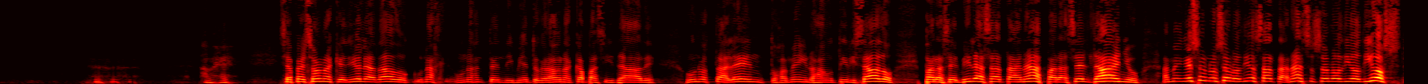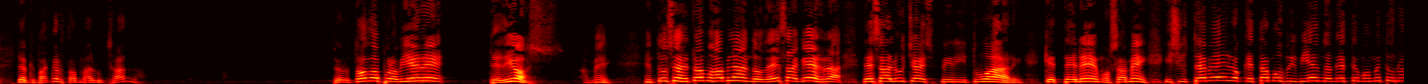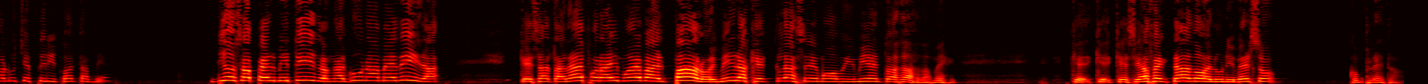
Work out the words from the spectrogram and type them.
Amén. Esa persona que Dios le ha dado unos entendimientos, que le ha dado unas capacidades, unos talentos, amén, y los han utilizado para servir a Satanás, para hacer daño. Amén, eso no se lo dio Satanás, eso se lo dio Dios. Lo que pasa es que lo están mal usando. Pero todo proviene de Dios. Amén. Entonces estamos hablando de esa guerra, de esa lucha espiritual que tenemos. Amén. Y si usted ve lo que estamos viviendo en este momento, es una lucha espiritual también. Dios ha permitido en alguna medida que Satanás por ahí mueva el palo y mira qué clase de movimiento ha dado. Amén. Que, que, se ha afectado el universo completo.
